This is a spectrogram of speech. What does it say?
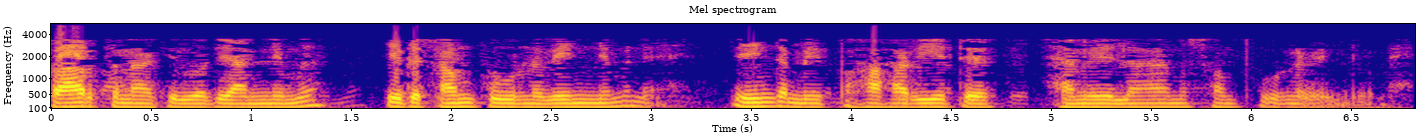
ප්‍රාර්ථනා කරුවට යන්නෙම ඒක සම්පූර්ණ වෙන්නෙම නෑ. ඒ හින්දා මේ පහ හරියට හැම වෙලාවෙම සම්පූර්ණ වෙන්න ඕනේ.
